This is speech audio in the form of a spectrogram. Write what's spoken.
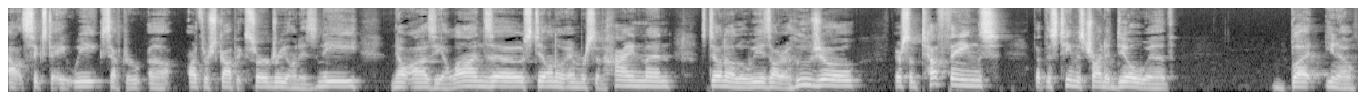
out six to eight weeks after uh, arthroscopic surgery on his knee. No Ozzie Alonso, still no Emerson Hyndman, still no Luis Araujo. There's some tough things that this team is trying to deal with. But, you know,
